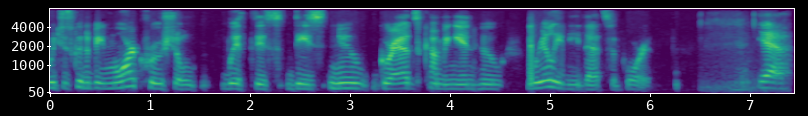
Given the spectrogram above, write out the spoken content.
which is going to be more crucial with this these new grads coming in who really need that support. Yeah,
